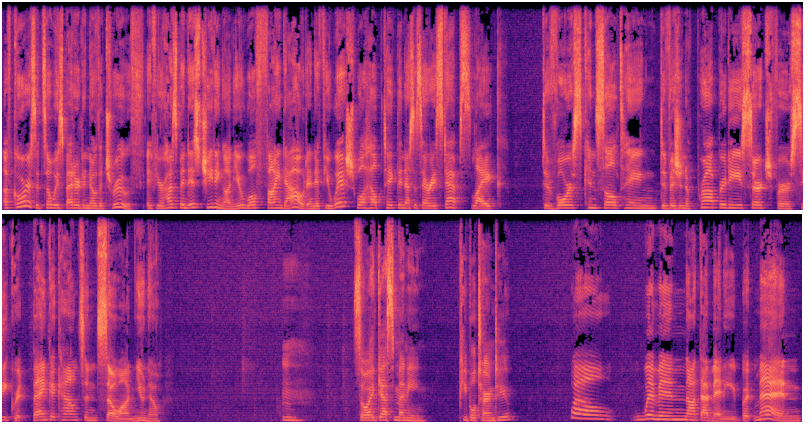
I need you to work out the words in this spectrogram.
Of course, it's always better to know the truth. If your husband is cheating on you, we'll find out. And if you wish, we'll help take the necessary steps like divorce consulting, division of property, search for secret bank accounts, and so on. You know. Mm. So I guess many people turn to you? Well, women, not that many, but men,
